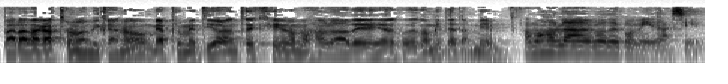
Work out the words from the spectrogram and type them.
parada gastronómica, ¿no? Me has prometido antes que íbamos a hablar de algo de comida también. Vamos a hablar algo de comida, sí.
